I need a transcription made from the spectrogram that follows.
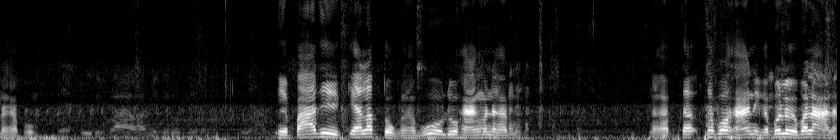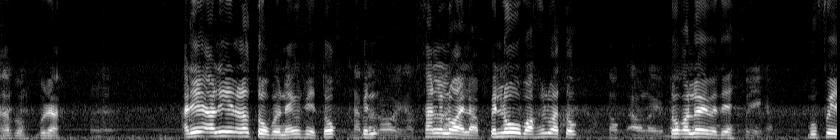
นะครับผมเนี่ยดูถึงปลาว่ามีแต่รูปนี้ดูหางนี่ปลาที่แกรับตกนะครับโอ้ดูหางมันนะครับนี่นะครับแต่แต่พอหางนี่ก็เบลอเบลาแล้วครับผมพูดนะเอออันนี้อันนี้เราตกแบบไหนคุณพี่ตกขั้นเป็นละร้อยครับขั้นละร้อยแล้วเป็นโลบ่หรือว่าตก ตกเอาเลยตกเอาเลยไปสิเฟ่ครับบุฟเฟ่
